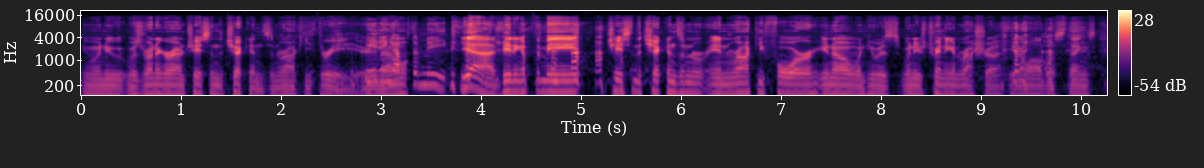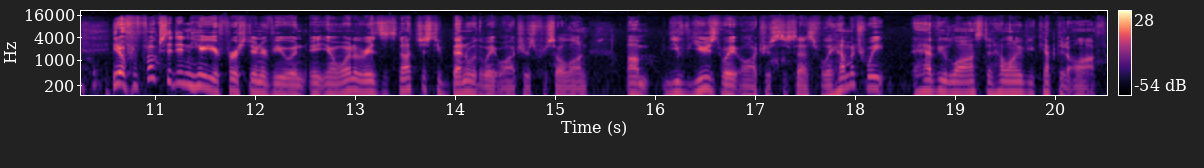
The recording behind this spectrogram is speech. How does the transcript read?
when he was running around chasing the chickens in Rocky Three. you Beating know? up the meat. yeah, beating up the meat, chasing the chickens in, in Rocky Four. You know when he was when he was training in Russia. You know all those things. You know for folks that didn't hear your first interview, and you know one of the reasons it's not just you've been with Weight Watchers for so long. Um, you've used Weight Watchers successfully. How much weight have you lost, and how long have you kept it off?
